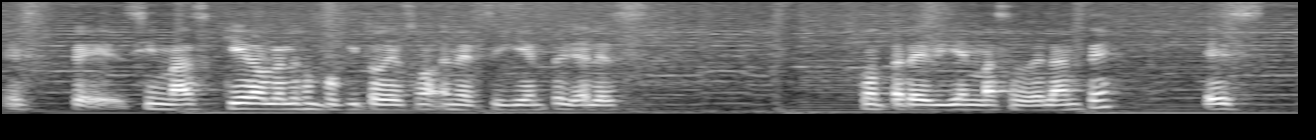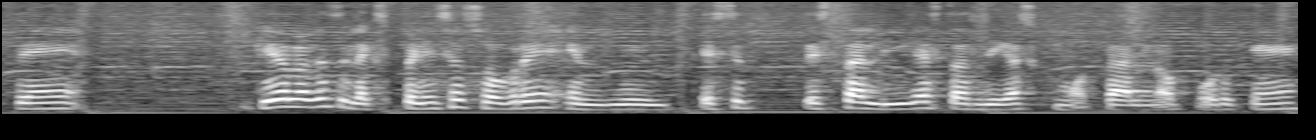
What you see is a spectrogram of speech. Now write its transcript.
Este, sin más, quiero hablarles un poquito de eso en el siguiente, ya les contaré bien más adelante. Este, quiero hablarles de la experiencia sobre el, este, esta liga, estas ligas como tal, ¿no? Porque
